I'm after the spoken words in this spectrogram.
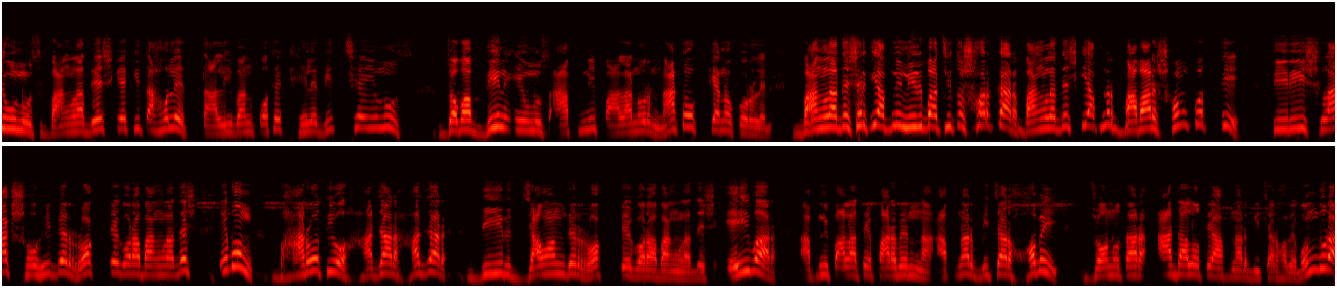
ইউনুস। বাংলাদেশকে কি তাহলে তালিবান পথে ঠেলে দিচ্ছে ইউনুস? জবাব দিন ইউনুস, আপনি পালানোর নাটক কেন করলেন? বাংলাদেশের কি আপনি নির্বাচিত সরকার? বাংলাদেশ কি আপনার বাবার সম্পত্তি? তিরিশ লাখ শহীদের রক্তে গড়া বাংলাদেশ এবং ভারতীয় হাজার হাজার বীর জওয়ানদের রক্তে গড়া বাংলাদেশ। এইবার আপনি পালাতে পারবেন না, আপনার বিচার হবেই, জনতার আদালতে আপনার বিচার হবে। বন্ধুরা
